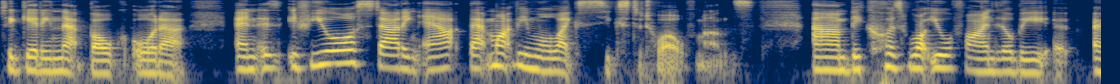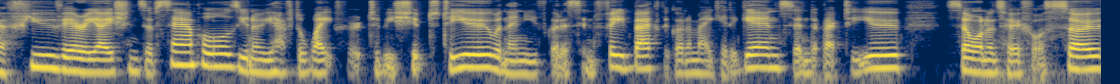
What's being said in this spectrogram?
to getting that bulk order. And if you're starting out, that might be more like six to 12 months um, because what you'll find there'll be a, a, few variations of samples. You know, you have to wait for it to be shipped to you, and then you've got to send feedback. They've got to make it again, send it back to you, so on and so forth. So,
